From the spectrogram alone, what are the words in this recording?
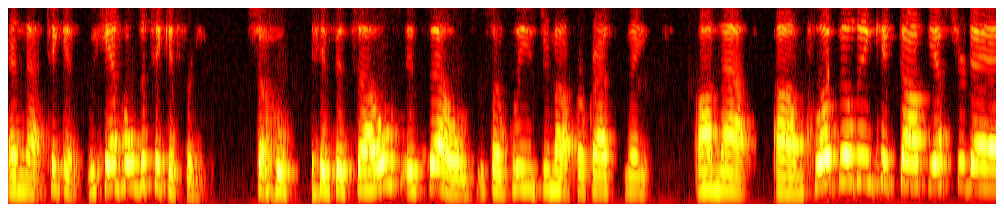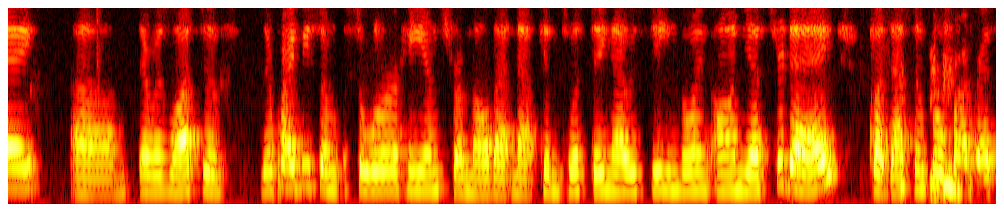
and that ticket we can't hold the ticket for you so if it sells, it sells. So please do not procrastinate on that. Um, float building kicked off yesterday. Um, there was lots of there'll probably be some sore hands from all that napkin twisting I was seeing going on yesterday, but that's in full progress.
